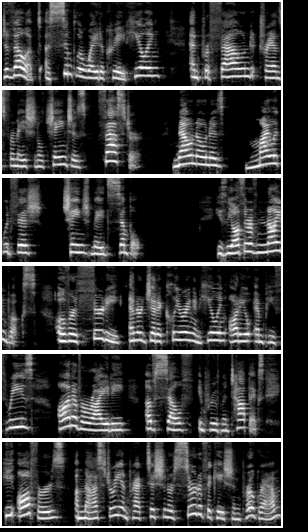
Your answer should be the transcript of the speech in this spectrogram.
developed a simpler way to create healing and profound transformational changes faster, now known as My Liquid Fish Change Made Simple. He's the author of nine books, over 30 energetic clearing and healing audio MP3s on a variety of self improvement topics. He offers a mastery and practitioner certification program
